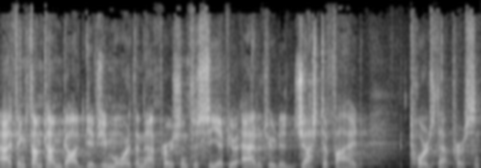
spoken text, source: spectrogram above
I think sometimes God gives you more than that person to see if your attitude is justified towards that person.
